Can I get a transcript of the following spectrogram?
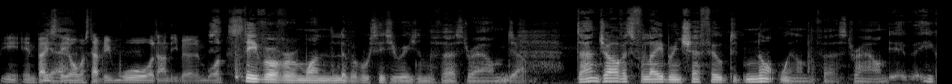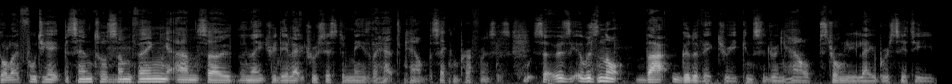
in basically Yeah. almost every ward. Andy Burnham won. Steve Rotheram won the Liverpool City region in the first round. Yeah. Dan Jarvis for Labour in Sheffield did not win on the first round. He got like 48% Hmm. or something, and so the nature of the electoral system means they had to count the second preferences. So it was, it was not that good a victory considering how strongly Labour City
